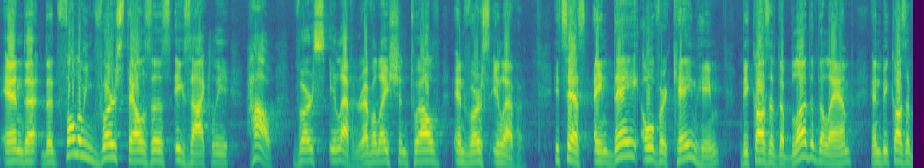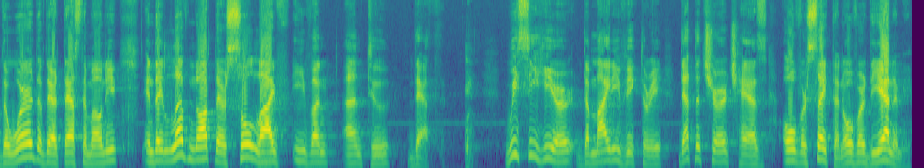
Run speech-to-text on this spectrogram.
And uh, the following verse tells us exactly how. Verse 11, Revelation 12 and verse 11. It says, And they overcame him because of the blood of the Lamb and because of the word of their testimony, and they loved not their soul life even unto death we see here the mighty victory that the church has over Satan, over the enemy.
